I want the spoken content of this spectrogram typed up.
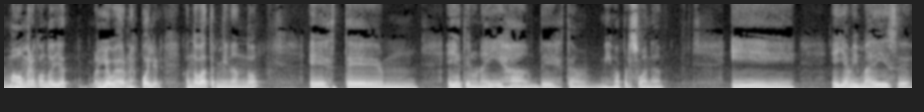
más o menos cuando ya, le voy a dar un spoiler, cuando va terminando, este, mm, ella tiene una hija de esta misma persona y ella misma dice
